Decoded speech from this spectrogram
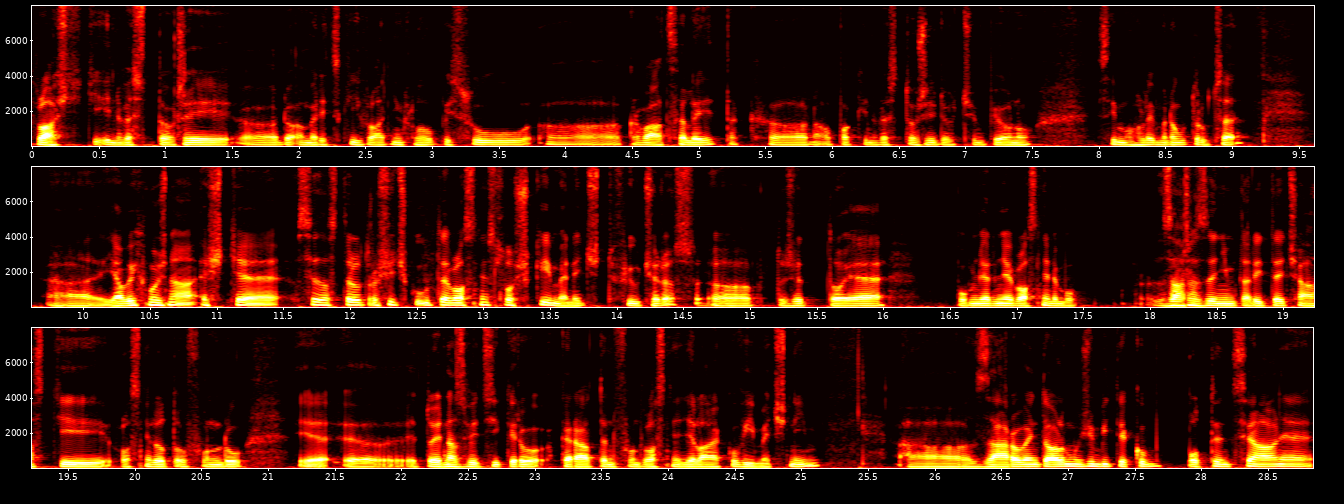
zvlášť ti investoři uh, do amerických vládních dluhopisů uh, krváceli, tak uh, naopak investoři do čempionu si mohli mnout ruce. Eh, já bych možná ještě se zastavil trošičku u té vlastně složky Managed Futures, eh, protože to je poměrně vlastně, nebo zařazením tady té části vlastně do toho fondu je, eh, je to jedna z věcí, kterou, která ten fond vlastně dělá jako výjimečným. A zároveň to ale může být jako potenciálně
